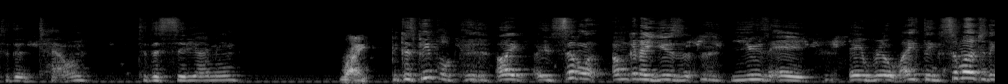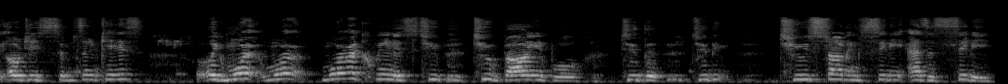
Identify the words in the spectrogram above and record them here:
to the town, to the city. I mean. Right. Because people like similar. I'm gonna use use a a real life thing similar to the O.J. Simpson case. Like more more Moira Queen is too too valuable to the to the to Starling City as a city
